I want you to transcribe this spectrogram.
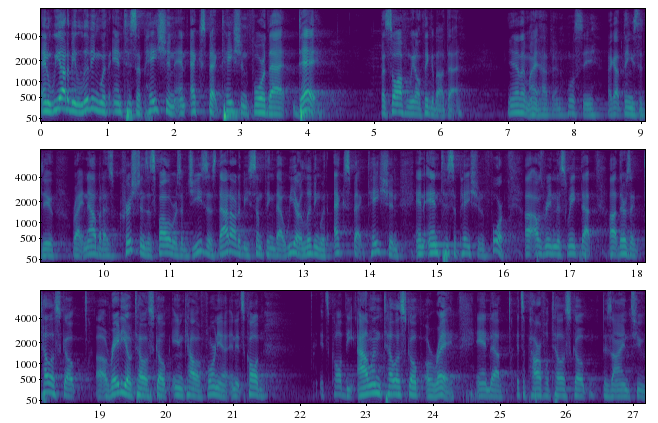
and we ought to be living with anticipation and expectation for that day. But so often we don't think about that. Yeah, that might happen. We'll see. I got things to do right now. But as Christians, as followers of Jesus, that ought to be something that we are living with expectation and anticipation for. Uh, I was reading this week that uh, there's a telescope, a radio telescope in California, and it's called it's called the Allen Telescope Array. And uh, it's a powerful telescope designed to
